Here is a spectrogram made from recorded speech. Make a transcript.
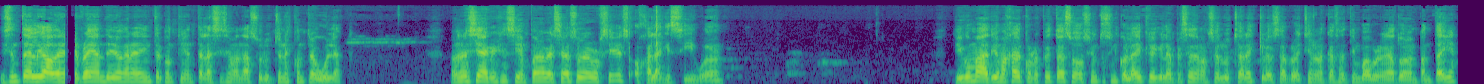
Vicente Delgado, Daniel Bryan debió ganar el Intercontinental, así se mandaban soluciones contra Gulag. ¿No decía que si en a aparecer sobre World Series? Ojalá que sí, weón. Digo más, tío Majal, con respecto a esos 205 likes, creo que la empresa de demasiados luchadores que los aprovechen y no alcanza el tiempo de poner a todo en pantalla.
